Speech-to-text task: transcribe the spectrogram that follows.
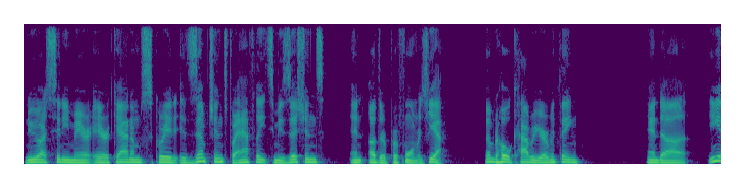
New York City Mayor Eric Adams created exemptions for athletes, musicians, and other performers. Yeah, remember the whole Kyrie Irving thing? And uh, he,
